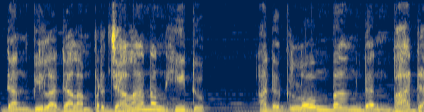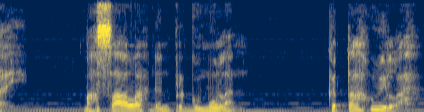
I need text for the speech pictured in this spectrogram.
dan bila dalam perjalanan hidup ada gelombang dan badai, masalah dan pergumulan, ketahuilah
